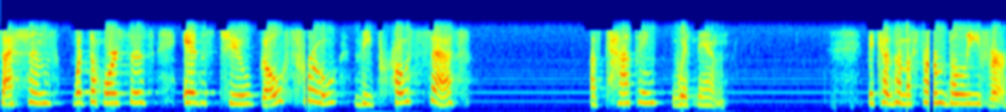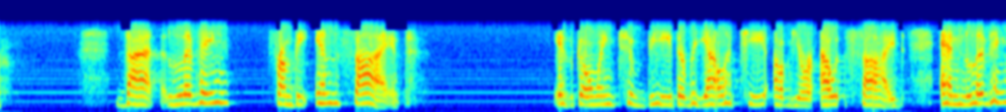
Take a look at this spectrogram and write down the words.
sessions with the horses, is to go through the process of tapping within. Because I'm a firm believer that living from the inside is going to be the reality of your outside. And living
